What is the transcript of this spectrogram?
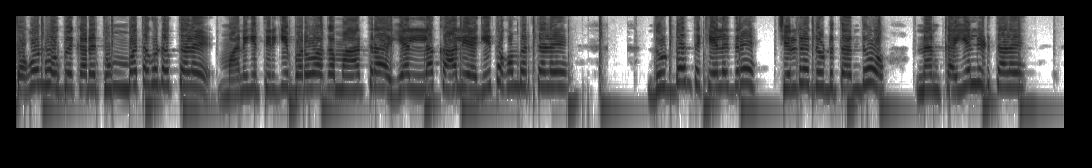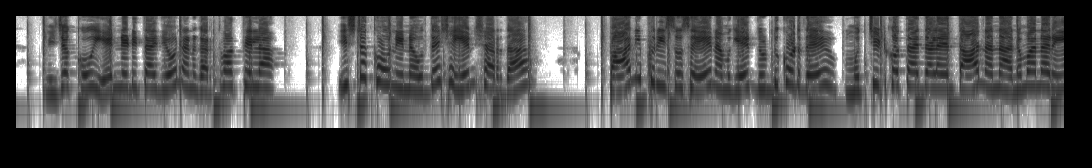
ತಗೊಂಡ್ ಹೋಗ್ಬೇಕಾದ್ರೆ ತುಂಬಾ ತಗೊಂಡೋಗ್ತಾಳೆ ಮನೆಗೆ ತಿರುಗಿ ಬರುವಾಗ ಮಾತ್ರ ಎಲ್ಲ ಖಾಲಿಯಾಗಿ ತಗೊಂಡ್ ಬರ್ತಾಳೆ. ದುಡ್ಡು ಅಂತ ಕೇಳಿದ್ರೆ ಚಿಲ್ಲರೆ ದುಡ್ಡು ತಂದು ನನ್ನ ಕೈಯಲ್ಲಿ ಇಡ್ತಾಳೆ. ನಿಜಕ್ಕೂ ಏನ್ ನಡೀತಾ ಇದೆಯೋ ನನಗೆ ಅರ್ಥವಾಗ್ತಿಲ್ಲ. ಇಷ್ಟಕ್ಕೂ ನಿನ್ನ ಉದ್ದೇಶ ಏನ್ ಶಾರದಾ? ಪಾನಿಪುರಿ ಸೊಸೆ ನಮಗೆ ದುಡ್ಡು ಕೊಡದೆ ಮುಚ್ಚಿಟ್ಕೋತಾ ಇದ್ದಾಳೆ ಅಂತ ನನ್ನ ಅನುಮಾನ ರೀ.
